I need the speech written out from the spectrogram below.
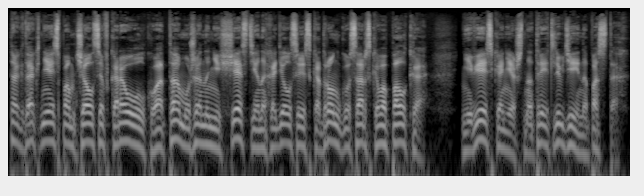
Тогда князь помчался в караулку, а там уже на несчастье находился эскадрон гусарского полка. Не весь, конечно, треть людей на постах.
